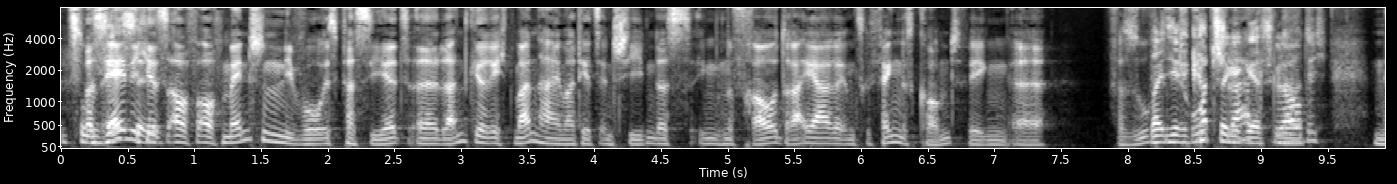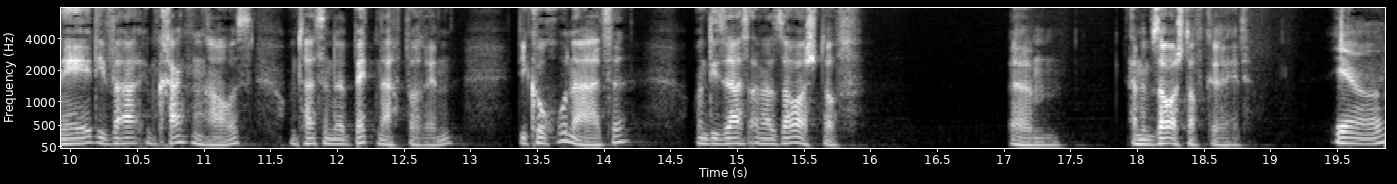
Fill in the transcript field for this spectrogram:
was Sessel. ähnliches auf, auf Menschenniveau ist passiert. Äh, Landgericht Mannheim hat jetzt entschieden, dass irgendeine Frau drei Jahre ins Gefängnis kommt wegen äh, Versuch Weil sie ihre Katze gegessen glaube hat. ich. Nee, die war im Krankenhaus und hatte eine Bettnachbarin, die Corona hatte und die saß an einer Sauerstoff, ähm, an einem Sauerstoffgerät. ja.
